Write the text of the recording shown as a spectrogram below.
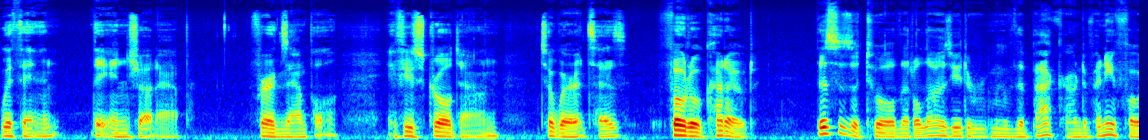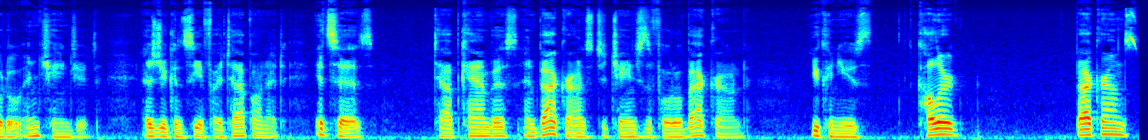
within the InShot app. For example, if you scroll down to where it says Photo Cutout, this is a tool that allows you to remove the background of any photo and change it. As you can see if I tap on it, it says tap canvas and backgrounds to change the photo background. You can use colored backgrounds,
